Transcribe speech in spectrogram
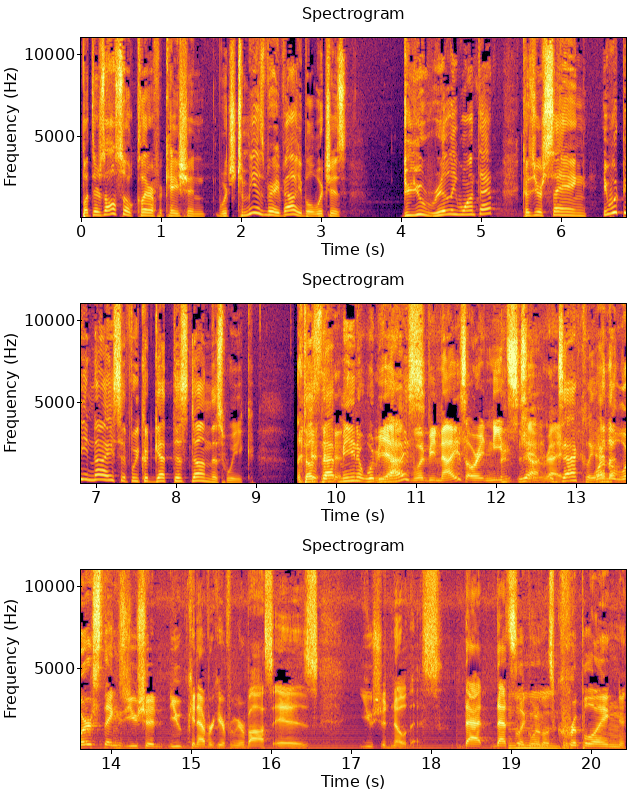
but there's also clarification which to me is very valuable, which is do you really want that? Cuz you're saying it would be nice if we could get this done this week. Does that mean it would be yeah, nice? Would be nice, or it needs to. yeah, right? exactly. One and of the worst things you should you can ever hear from your boss is you should know this. That that's like mm. one of those mm. crippling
